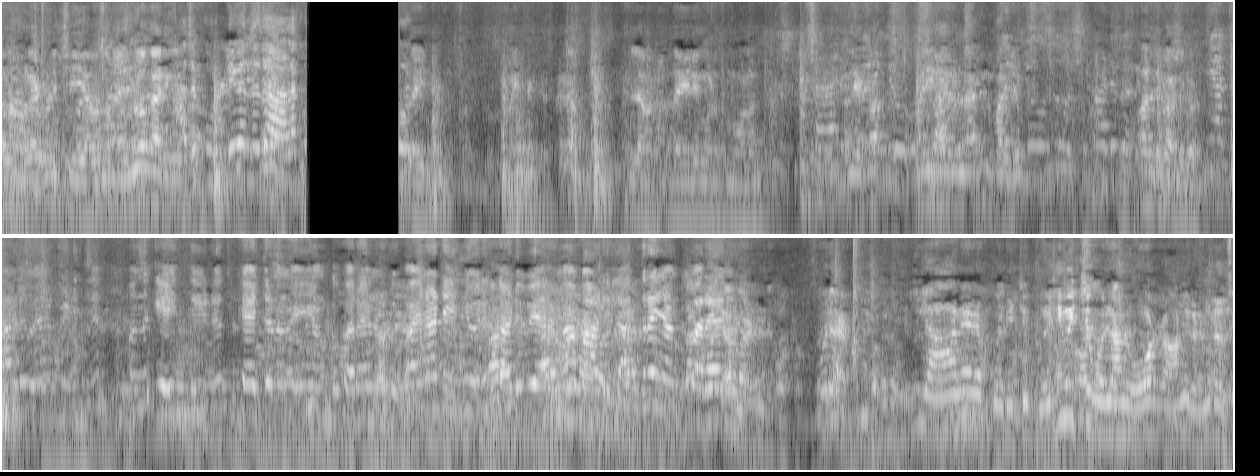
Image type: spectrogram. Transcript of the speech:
നമ്മൾ കൊണ്ട് ചെയ്യാവുന്ന മുഴുവൻ കാര്യങ്ങളും അത് പുള്ളി വന്നത് ആളെ ധൈര്യം ഒന്ന് കയറ്റിയിട്ട് കയറ്റണമെന്ന് ഞങ്ങൾക്ക് പറയാനുള്ളൂ വയനാട്ടിൽ ഇനി ഒരു കടുവ ഇറങ്ങാൻ പാടില്ല അത്രേ ഞങ്ങൾക്ക് പറയാനുള്ളൂ ഈ ആനയെ പിടിച്ച് വെടിവെച്ച് കൊല്ലാൻ ഓർഡറാണ് ഇടേണ്ടത്.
